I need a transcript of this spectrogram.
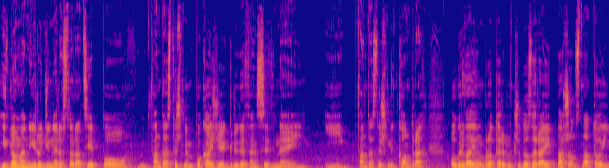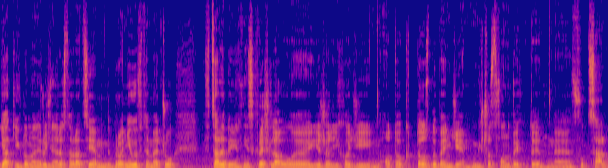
Iglomen i rodzinne restauracje po fantastycznym pokazie gry defensywnej i fantastycznych kontrach ogrywają Broterm 3 do 0 i patrząc na to, jak Iglomen i rodzinne restauracje broniły w tym meczu, wcale bym ich nie skreślał, e, jeżeli chodzi o to, kto zdobędzie Mistrzostwo Nowej Huty e, futsalu.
